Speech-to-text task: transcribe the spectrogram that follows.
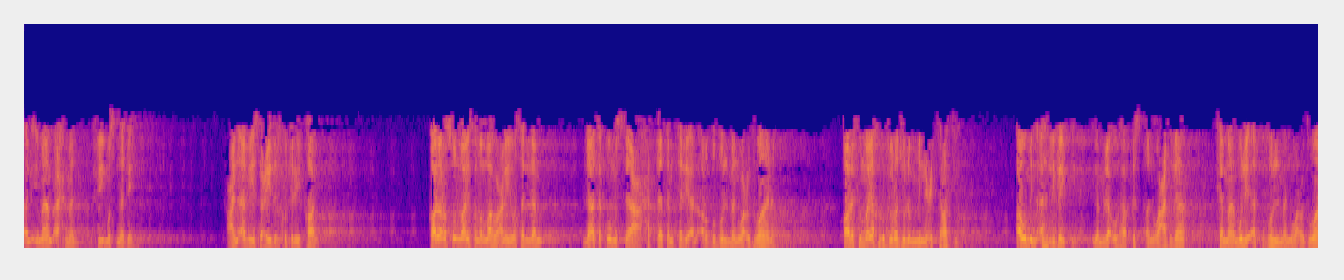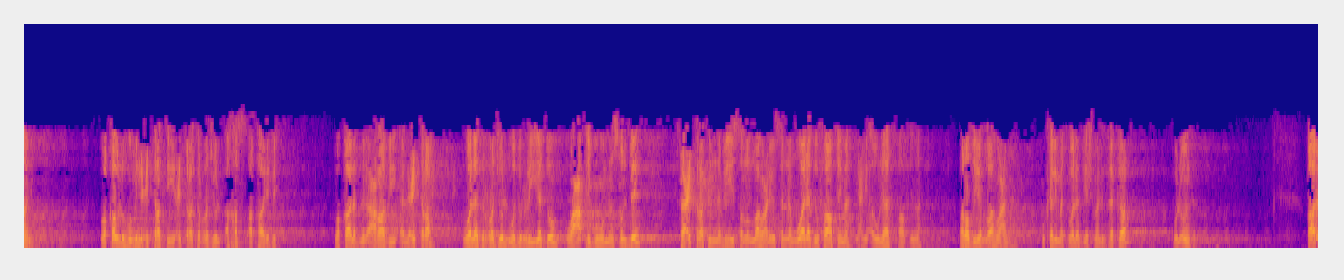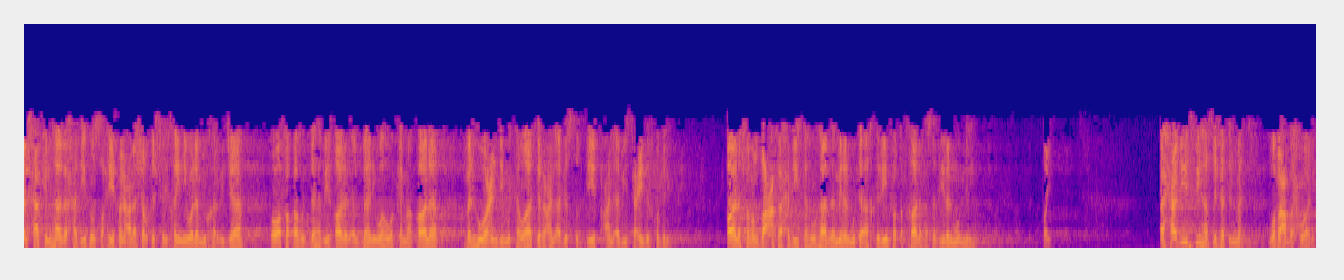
الإمام أحمد في مسنده. عن أبي سعيد الخدري قال قال رسول الله صلى الله عليه وسلم لا تقوم الساعة حتى تمتلئ الأرض ظلما وعدوانا. قال ثم يخرج رجل من عترتي أو من أهل بيتي يملأها قسطا وعدلا كما ملئت ظلما وعدوانا. وقوله من عترتي عترة الرجل أخص أقاربه. وقال ابن الأعرابي العترة ولد الرجل وذريته وعقبه من صلبه فعترة النبي صلى الله عليه وسلم ولد فاطمة يعني أولاد فاطمة رضي الله عنها وكلمة ولد يشمل الذكر والأنثى. قال الحاكم هذا حديث صحيح على شرط الشيخين ولم يخرجاه ووافقه الذهبي قال الألباني وهو كما قال بل هو عندي متواتر عن أبي الصديق عن أبي سعيد الخدري قال فمن ضعف حديثه هذا من المتأخرين فقد خالف سبيل المؤمنين أحاديث فيها صفة المهدي وبعض أحواله.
